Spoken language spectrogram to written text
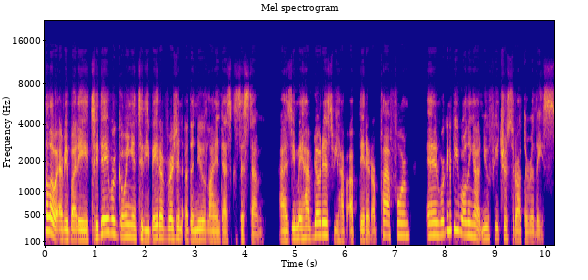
Hello, everybody. Today we're going into the beta version of the new LionDesk system. As you may have noticed, we have updated our platform and we're going to be rolling out new features throughout the release.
